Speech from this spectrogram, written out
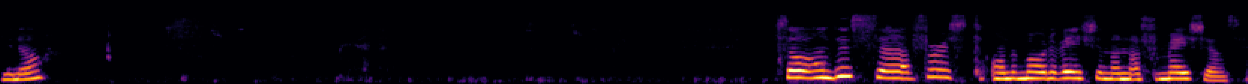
You know? So, on this uh, first, on the motivation and affirmations,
